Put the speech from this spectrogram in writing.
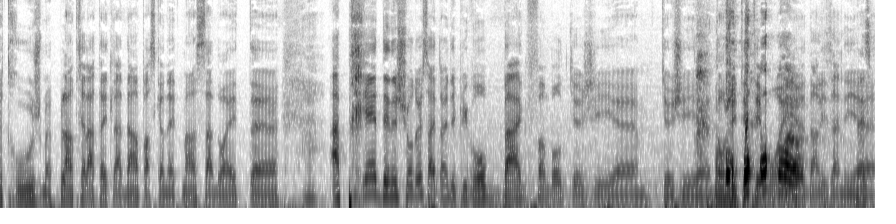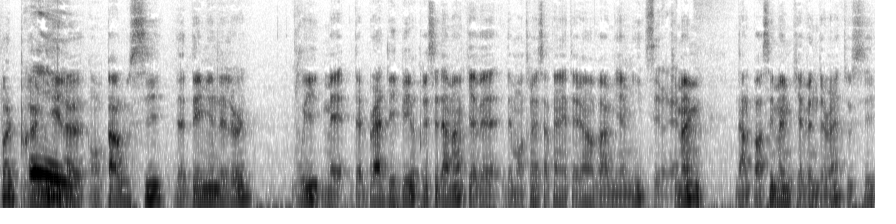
un trou, je me planterais la tête là-dedans parce qu'honnêtement, ça doit être. euh, Après Dennis Schroeder, ça va être un des plus gros bag fumbles que j'ai, euh, que j'ai, euh, dont j'ai été témoin euh, dans les années. Mais c'est pas le premier, Oh! là. On parle aussi de Damien Lillard. Oui, mais de Bradley Beal précédemment qui avait démontré un certain intérêt envers Miami. C'est vrai. Puis même, dans le passé, même Kevin Durant aussi,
